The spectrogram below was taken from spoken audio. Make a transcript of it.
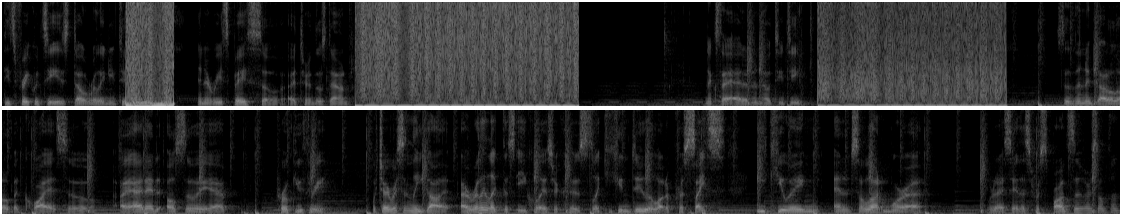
these frequencies don't really need to be in a Reese bass, so I turned those down. Next I added an OTT. So then it got a little bit quiet, so I added also a uh, Pro Q3, which I recently got. I really like this equalizer because like you can do a lot of precise EQing and it's a lot more, uh, what did I say, this responsive or something?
